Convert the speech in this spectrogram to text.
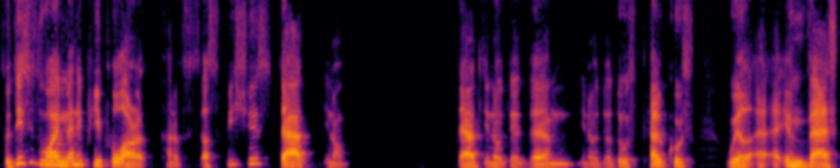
So this is why many people are kind of suspicious that you know that you know the, the um, you know the, those telcos will uh, uh invest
